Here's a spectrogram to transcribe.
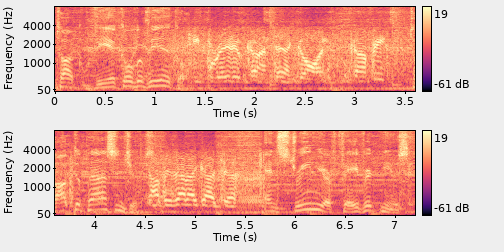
Talk vehicle to vehicle. Keep radio contact going. Copy? Talk to passengers. Copy that, I got you. And stream your favorite music.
